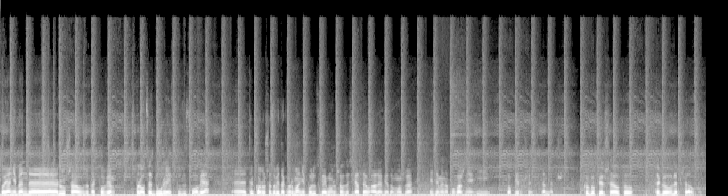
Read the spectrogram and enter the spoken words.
to ja nie będę ruszał, że tak powiem, z procedury w cudzysłowie, e, tylko ruszę sobie tak normalnie po ludzku, jakbym ruszał ze świateł, ale wiadomo, że jedziemy na poważnie i kto pierwszy, ten lepszy. Kogo pierwsze auto, tego lepsze auto.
